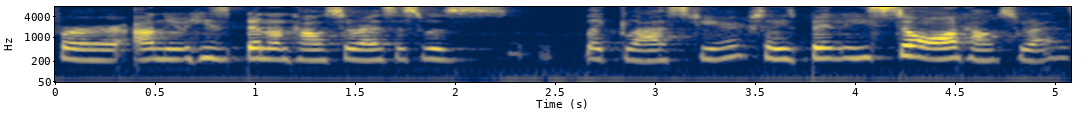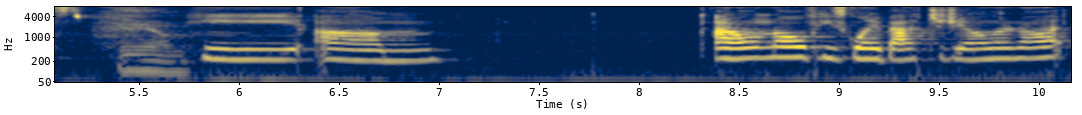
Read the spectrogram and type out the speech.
for i don't even he's been on house arrest. This was like last year. So he's been he's still on house arrest. Damn. he um i don't know if he's going back to jail or not.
